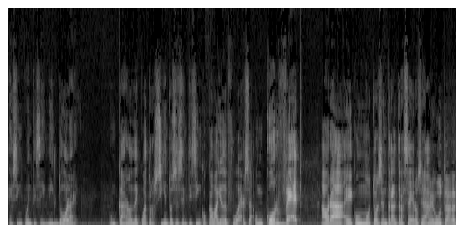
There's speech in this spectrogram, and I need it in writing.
es 56 mil dólares. Un carro de 465 caballos de fuerza, un Corvette ahora eh, con motor central trasero. O sea, Me gusta la-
